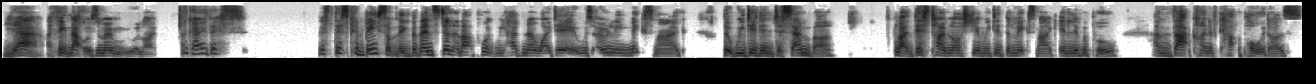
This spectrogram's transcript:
yeah i think that was the moment we were like okay this this this could be something. But then still at that point we had no idea. It was only mix mag that we did in december. Like this time last year we did the mix mag in liverpool and that kind of catapulted us.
